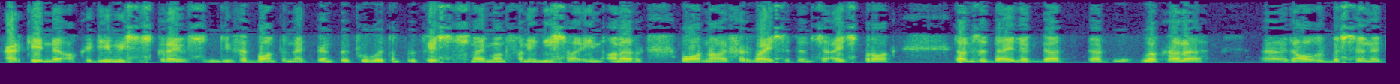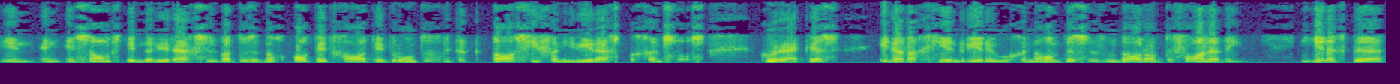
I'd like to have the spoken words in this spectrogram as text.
erkende akademiese skrywers in die verband en ek dink byvoorbeeld aan professor Snyman van die NISA en ander waarna hy verwys het in sy uitspraak, dan is dit duidelik dat dat ook hulle uh, daaroor besin het en en en saamstem dat die regsoos wat ons dit nog altyd gehad het rondom die interpretasie van hierdie regsbeginsels korrek is en dat daar geen rede hoegenaamd is om daaraan te verander nie. Die enigste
